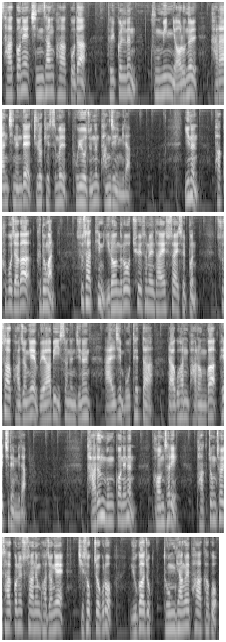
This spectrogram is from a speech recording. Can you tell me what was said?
사건의 진상 파악보다 들끓는 국민 여론을 가라앉히는 데 주력했음을 보여주는 방증입니다. 이는 박 후보자가 그동안 수사팀 일원으로 최선을 다해 수사했을 뿐 수사 과정에 외압이 있었는지는 알지 못했다라고 한 발언과 배치됩니다. 다른 문건에는 검찰이 박종철 사건을 수사하는 과정에 지속적으로 유가족 동향을 파악하고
